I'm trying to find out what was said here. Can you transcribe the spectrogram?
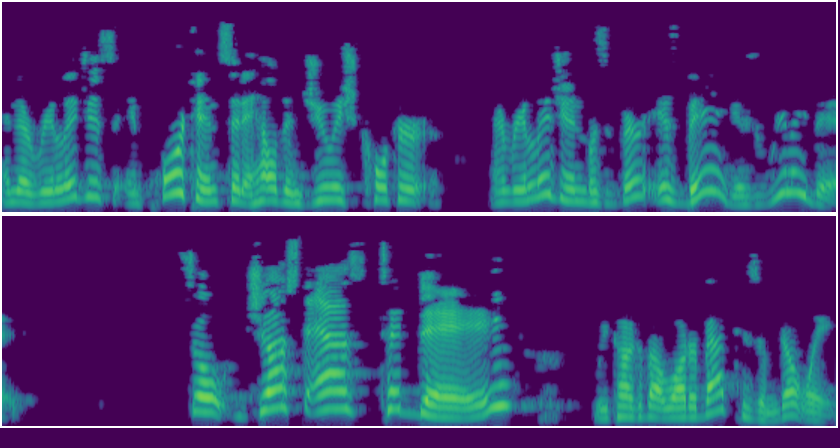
And the religious importance that it held in Jewish culture and religion was very is big, is really big. So just as today, we talk about water baptism, don't we?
